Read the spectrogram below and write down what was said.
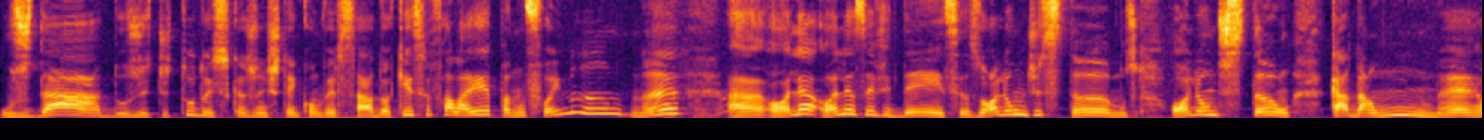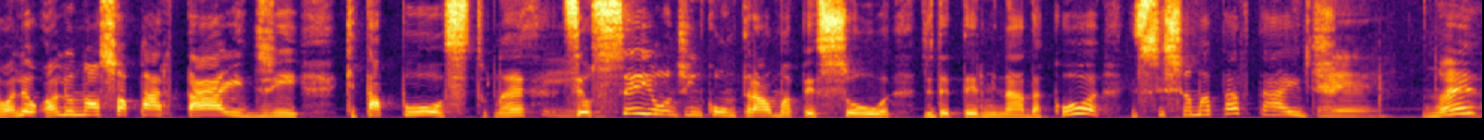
os dados de, de tudo isso que a gente tem conversado, conversado aqui, você fala, epa, não foi não, né? Foi não. Ah, olha, olha as evidências, olha onde estamos, olha onde estão cada um, né? Olha, olha o nosso apartheid que está posto, né? Sim. Se eu sei onde encontrar uma pessoa de determinada cor, isso se chama apartheid. É. Não é? é?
